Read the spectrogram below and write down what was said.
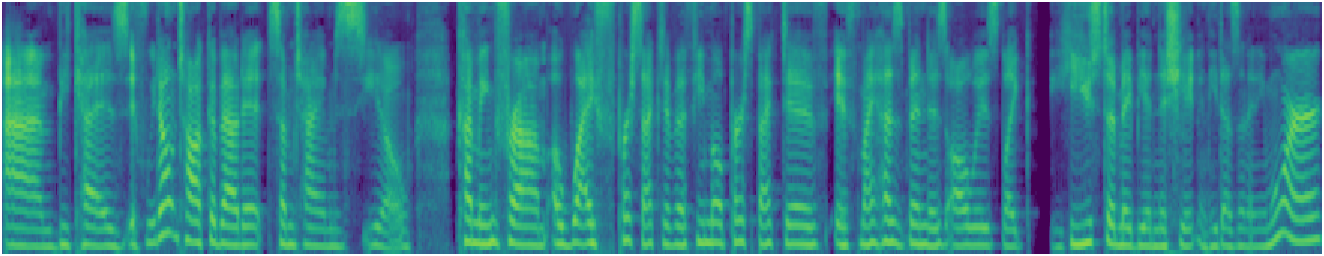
um, because if we don't talk about it, sometimes you know, coming from a wife perspective, a female perspective, if my husband is always like he used to maybe initiate and he doesn't anymore,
